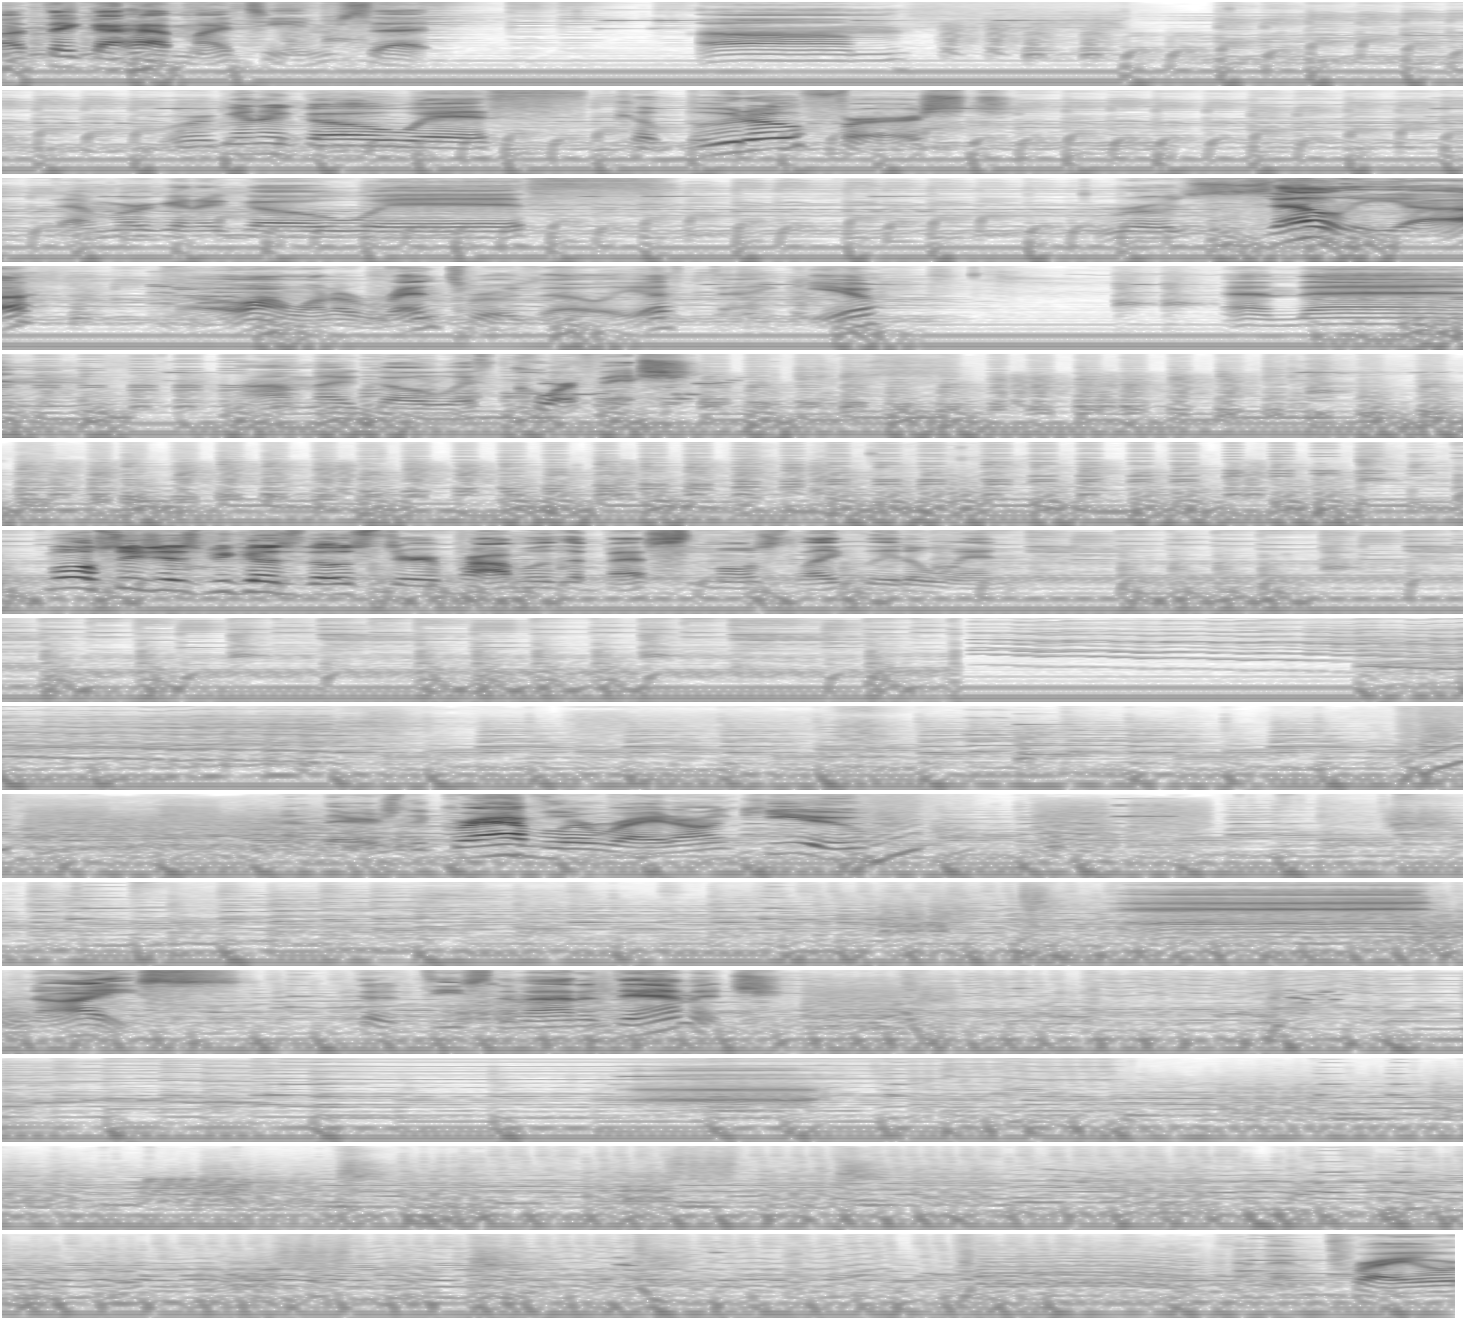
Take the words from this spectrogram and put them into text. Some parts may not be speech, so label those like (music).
I think I have my team set. Um, we're gonna go with Kabuto first. Then we're gonna go with Roselia. Oh, I want to rent Roselia. Thank you. And then I'm gonna go with Corphish. Mostly just because those three are probably the best, most likely to win. And there's the Graveler right on cue. And nice. Did a decent amount of damage.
